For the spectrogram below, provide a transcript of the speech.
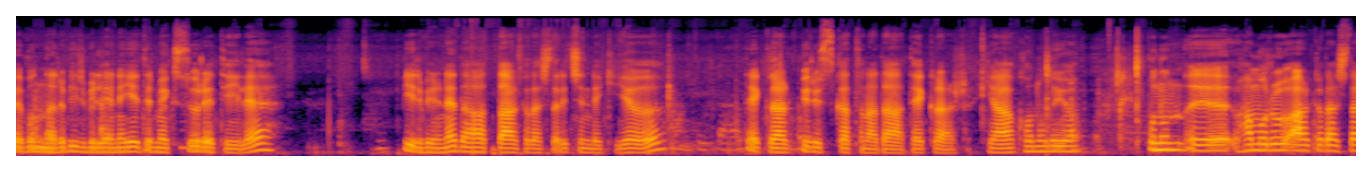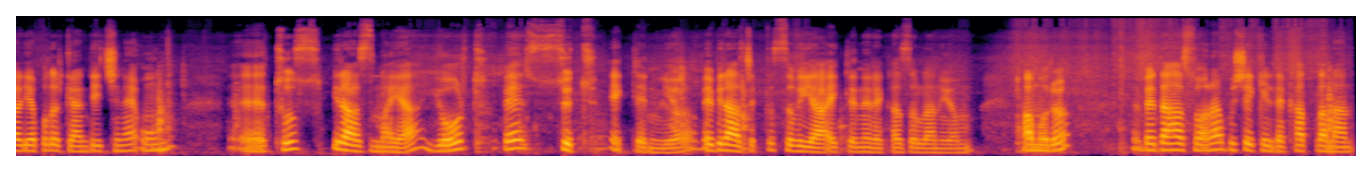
ve bunları birbirlerine yedirmek suretiyle birbirine dağıttı arkadaşlar içindeki yağı. Tekrar bir üst katına daha tekrar yağ konuluyor. Bunun e, hamuru arkadaşlar yapılırken de içine un, e, tuz, biraz maya, yoğurt ve süt ekleniliyor ve birazcık da sıvı yağ eklenerek hazırlanıyor hamuru ve daha sonra bu şekilde katlanan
